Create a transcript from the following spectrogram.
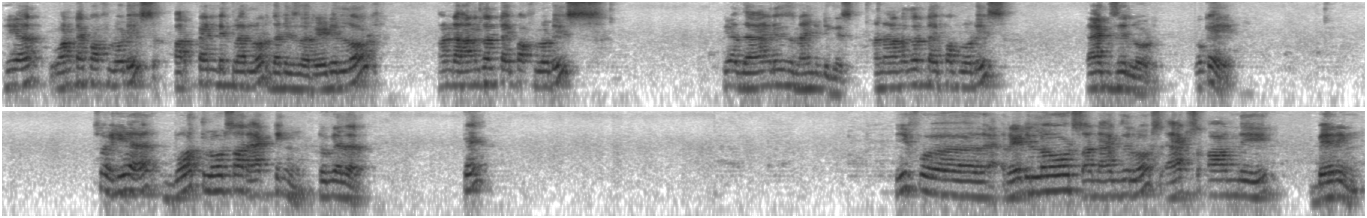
here one type of load is perpendicular load, that is a radial load, and another type of load is here the angle is 90 degrees, and another type of load is axial load. Okay. So here both loads are acting together. Okay. If uh, radial loads and axial loads acts on the bearing,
